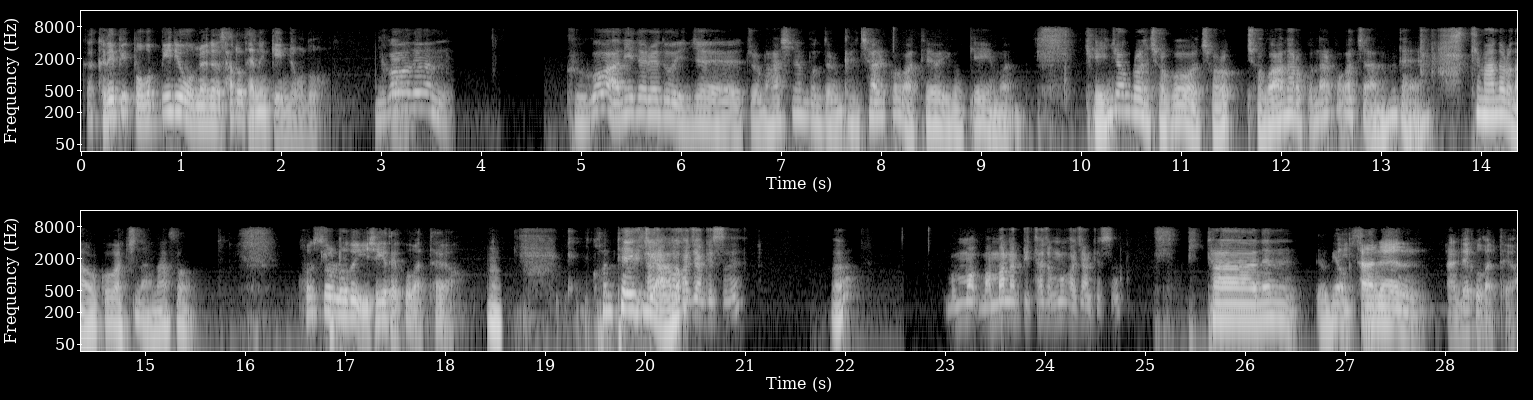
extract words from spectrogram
그러니까 그래픽 보고 삘이 오면은 사도 되는 게임 정도 이거는 그거 아니더라도 이제 좀 하시는 분들은 괜찮을 것 같아요. 이거 게임은 개인적으로는 저거 저 저거 하나로 끝날 것 같지 않은데 스팀 하나로 나올 것 같진 않아서 콘솔로도 이식이 될 것 같아요 컨택이 비타 안. 가지 않겠어요? 어? 만만, 만만한 비타 정도 가지 않겠어? 비타는 의미 없어. 비타는 안 될 것 같아요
